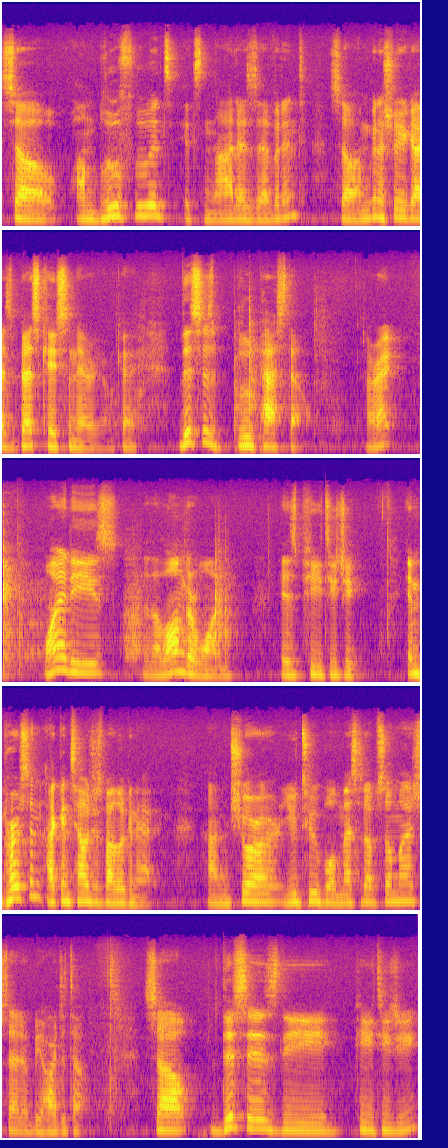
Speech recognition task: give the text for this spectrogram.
so on blue fluids, it's not as evident. So I'm gonna show you guys best case scenario, okay? This is blue pastel, all right? One of these, the longer one, is PETG. In person, I can tell just by looking at it. I'm sure YouTube will mess it up so much that it'll be hard to tell. So this is the PETG,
